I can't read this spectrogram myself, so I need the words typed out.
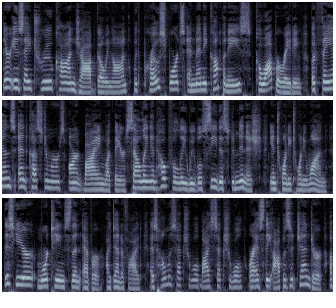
There is a true con job going on with pro sports and many companies cooperating, but fans and customers aren't buying what they are selling, and hopefully we will see this diminish in 2021. This year, more teens than ever identified as homosexual, bisexual, or as the opposite gender, a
